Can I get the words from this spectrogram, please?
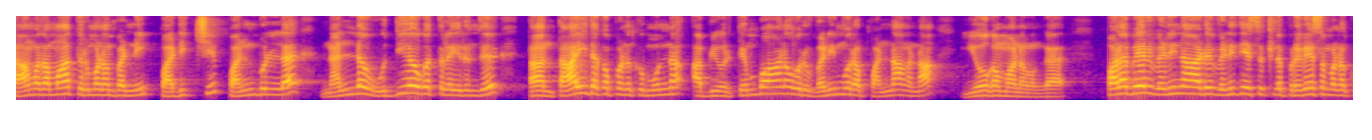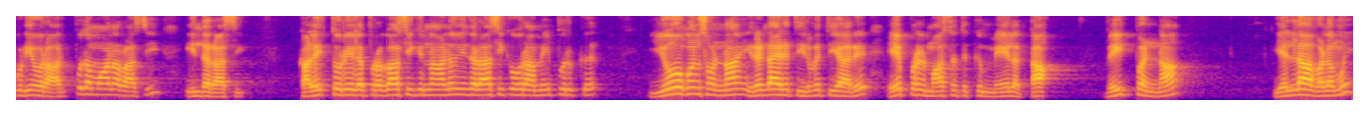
தாமதமாக திருமணம் பண்ணி படித்து பண்புள்ள நல்ல உத்தியோகத்தில் இருந்து தான் தாய் தகப்பனுக்கு முன்னே அப்படி ஒரு தெம்பான ஒரு வழிமுறை பண்ணாங்கன்னா யோகமானவங்க. பல பேர் வெளிநாடு வெளிதேசத்தில் பிரவேசம் பண்ணக்கூடிய ஒரு அற்புதமான ராசி இந்த ராசி. கலைத்துறையில் பிரகாசிக்கினாலும் இந்த ராசிக்கு ஒரு அமைப்பு இருக்குது யோகம்னு சொன்னால் இரண்டாயிரத்தி இருபத்தி ஆறு ஏப்ரல் மாதத்துக்கு மேலே தான் வெயிட் பண்ணால் எல்லா வளமும்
